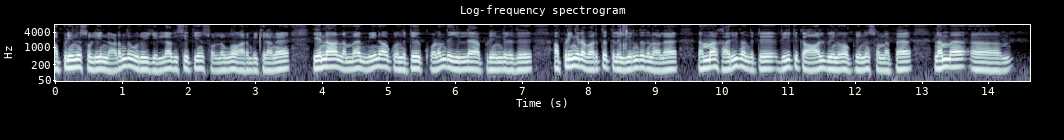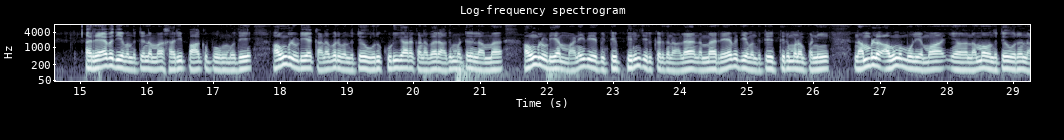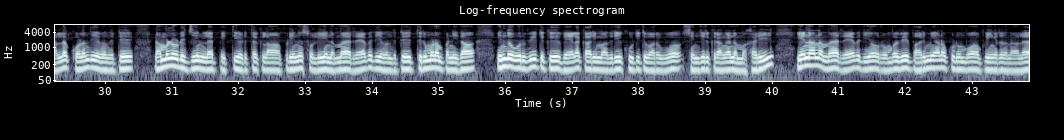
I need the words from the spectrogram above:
அப்படின்னு சொல்லி நடந்த ஒரு எல்லா விஷயத்தையும் சொல்லவும் ஆரம்பிக்கிறாங்க. ஏன்னா நம்ம மீனாவுக்கு வந்துட்டு குழந்தை இல்லை அப்படிங்கிறது அப்படிங்கிற வருத்தத்தில் இருந்ததுனால நம்ம ஹரி வந்துட்டு வீட்டுக்கு ஆள் வேணும் அப்படின்னு சொன்னப்போ நம்ம ரேவதியை வந்துட்டு நம்ம ஹரி பார்க்க போகும்போது அவங்களுடைய கணவர் வந்துட்டு ஒரு குடிகார கணவர். அது மட்டும் இல்லாமல் அவங்களுடைய மனைவியை விட்டு பிரிஞ்சு இருக்கிறதுனால நம்ம ரேவதியை வந்துட்டு திருமணம் பண்ணி நம்மள அவங்க மூலியமாக நம்ம வந்துட்டு ஒரு நல்ல குழந்தைய வந்துட்டு நம்மளோட ஜீனில் பெத்தி எடுத்துக்கலாம் அப்படின்னு சொல்லி நம்ம ரேவதியை வந்துட்டு திருமணம் பண்ணி தான் இந்த ஒரு வீட்டுக்கு வேலைக்காரி மாதிரி கூட்டிகிட்டு வரவும் செஞ்சுருக்கிறாங்க நம்ம ஹரி. ஏன்னா நம்ம ரேவதியும் ரொம்பவே வறுமையான குடும்பம் அப்படிங்கிறதுனால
